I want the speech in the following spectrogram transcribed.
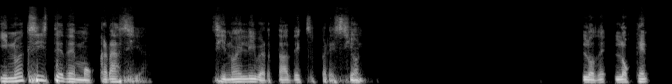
Y no existe democracia si no hay libertad de expresión. Lo, de, lo que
